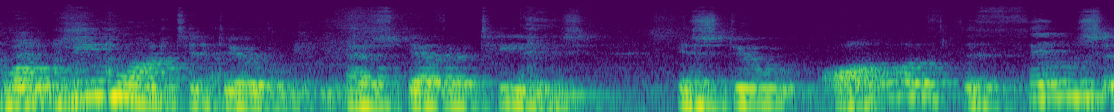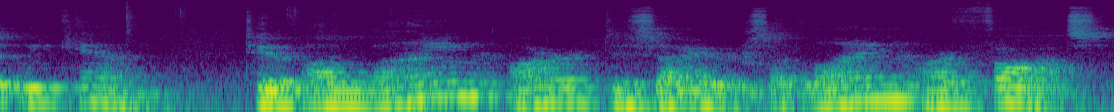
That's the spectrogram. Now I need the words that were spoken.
what we want to do as devotees is do all of the things that we can to align our desires, align our thoughts,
